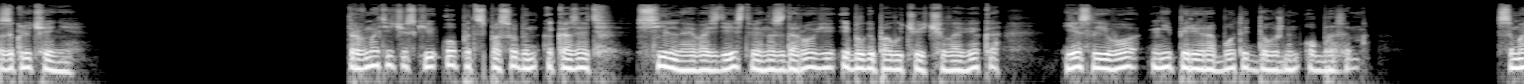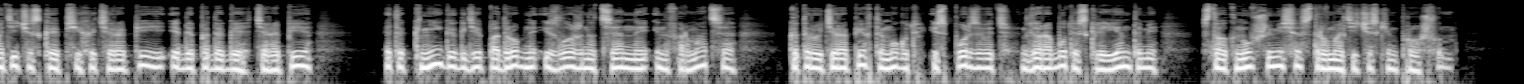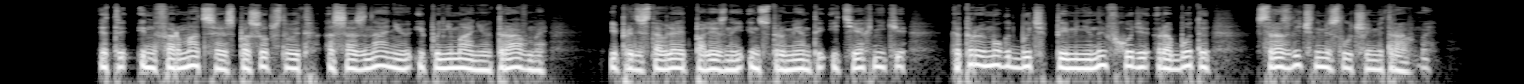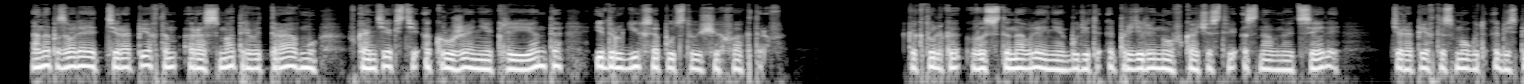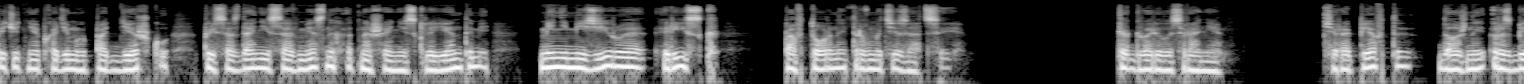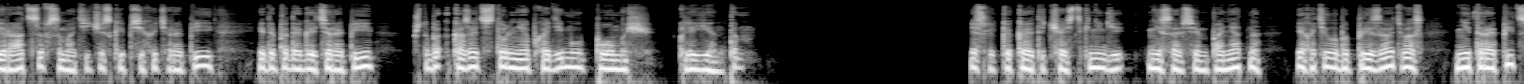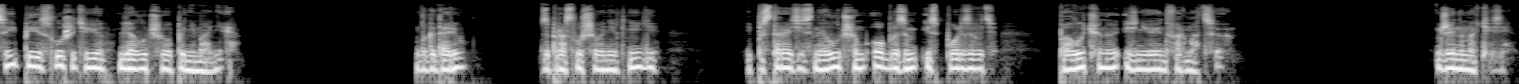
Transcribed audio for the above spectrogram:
Заключение. Травматический опыт способен оказать сильное воздействие на здоровье и благополучие человека, если его не переработать должным образом. Соматическая психотерапия и ДПДГ-терапия – это книга, где подробно изложена ценная информация, которую терапевты могут использовать для работы с клиентами, столкнувшимися с травматическим прошлым. Эта информация способствует осознанию и пониманию травмы и предоставляет полезные инструменты и техники, которые могут быть применены в ходе работы с различными случаями травмы. Она позволяет терапевтам рассматривать травму в контексте окружения клиента и других сопутствующих факторов. Как только восстановление будет определено в качестве основной цели – терапевты смогут обеспечить необходимую поддержку при создании совместных отношений с клиентами, минимизируя риск повторной травматизации. Как говорилось ранее, терапевты должны разбираться в соматической психотерапии и ДПДГ-терапии, чтобы оказать столь необходимую помощь клиентам. Если какая-то часть книги не совсем понятна, я хотела бы призвать вас не торопиться и переслушать ее для лучшего понимания. Благодарю за прослушивание книги и постарайтесь наилучшим образом использовать полученную из нее информацию. Джина Маккези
